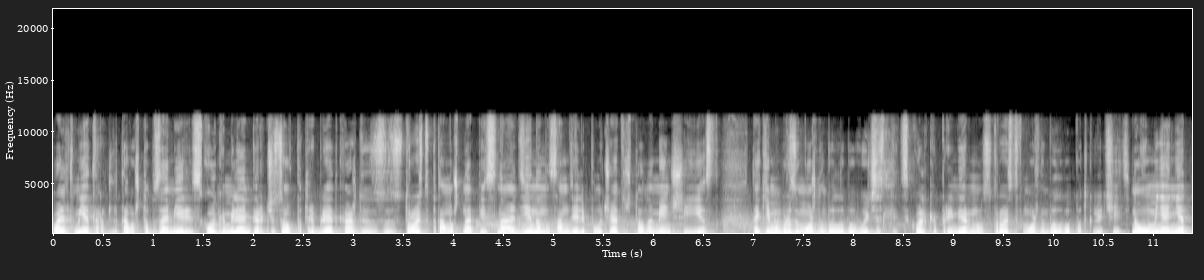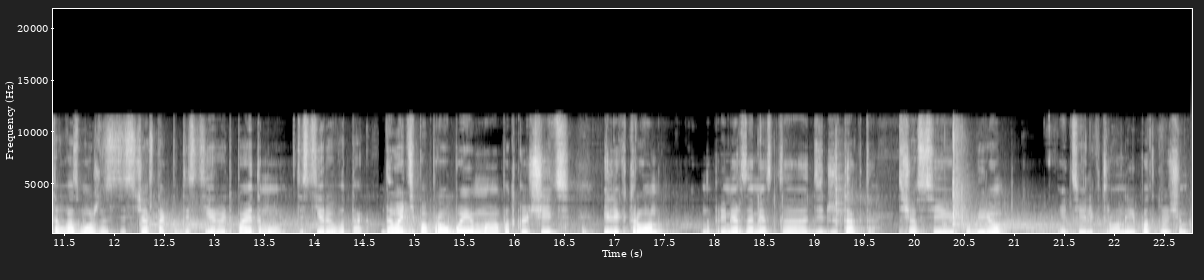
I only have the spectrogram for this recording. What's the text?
вольтметр для того, чтобы замерить, сколько миллиампер часов потребляет каждое из устройств, потому что написано один, а на самом деле получается, что оно меньше ест. Таким образом, можно было бы вычислить, сколько примерно устройств можно было бы подключить. Но у меня нет возможности сейчас так потестировать, поэтому тестирую вот так. Давайте попробуем э, подключить электрон, например, за место диджитакта. Сейчас все их уберем, эти электроны, и подключим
